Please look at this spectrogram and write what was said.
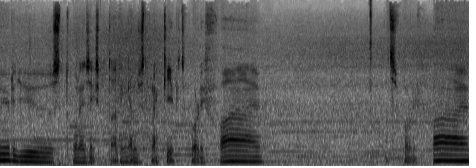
Could use 26, but I think I'm just gonna keep it 45. That's 45.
